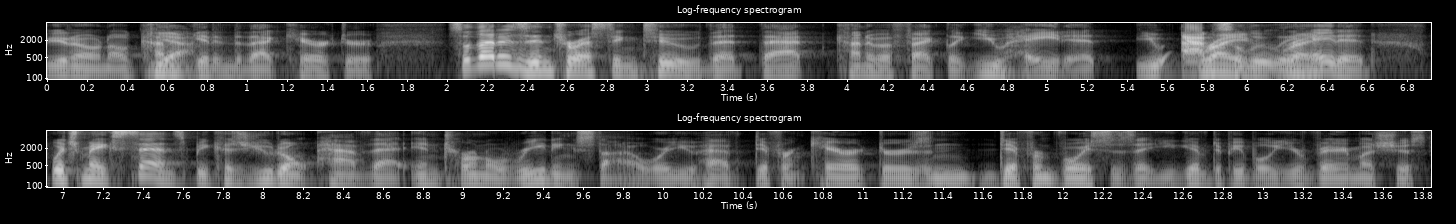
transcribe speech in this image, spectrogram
you know and i'll kind Yeah. of get into that character. So that is interesting too that that kind of effect like you hate it. You absolutely right. hate it which makes sense because you don't have that internal reading style where you have different characters and different voices that you give to people. You're very much just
